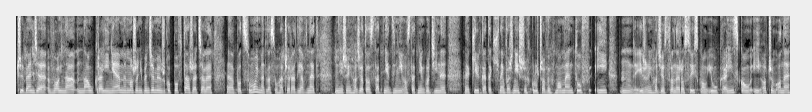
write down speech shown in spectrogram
czy będzie wojna na Ukrainie. My może nie będziemy już go powtarzać, ale e, podsumujmy dla słuchaczy Radia Wnet, jeżeli chodzi o te ostatnie dni, ostatnie godziny, e, kilka takich najważniejszych, kluczowych momentów i mm, jeżeli chodzi o stronę rosyjską i ukraińską i o czym one,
